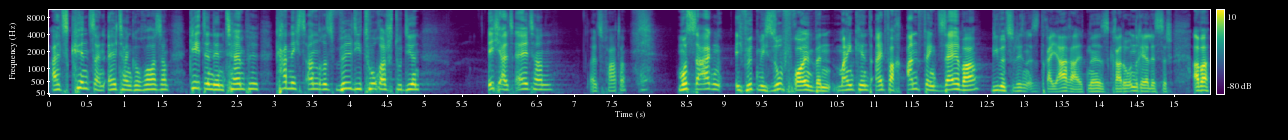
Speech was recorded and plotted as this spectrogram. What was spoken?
Als Kind seinen Eltern gehorsam, geht in den Tempel, kann nichts anderes, will die Tora studieren. Ich als Eltern, als Vater, muss sagen, ich würde mich so freuen, wenn mein Kind einfach anfängt, selber Bibel zu lesen. Es ist drei Jahre alt, ne? das ist gerade unrealistisch. Aber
